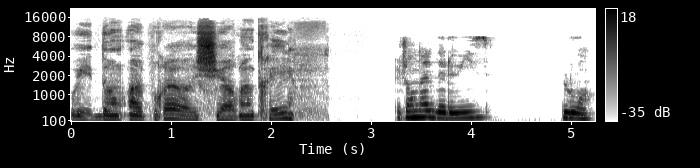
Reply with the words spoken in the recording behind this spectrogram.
Oui, donc après, je suis rentré. Journal d'Héloïse, loin.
